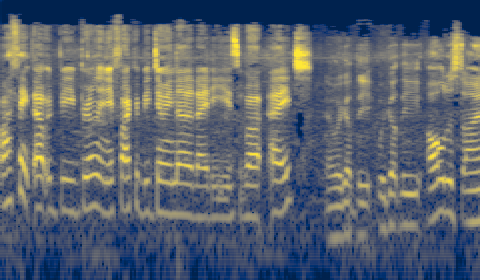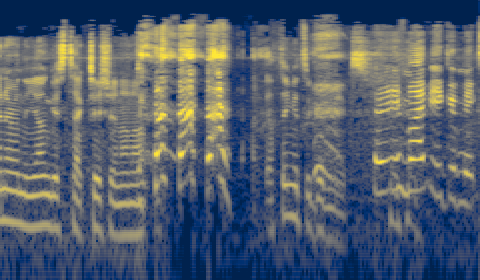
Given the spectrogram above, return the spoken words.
I think that would be brilliant if I could be doing that at 80 years of age. Yeah, we got the we got the oldest owner and the youngest tactician, and I, I think it's a good mix. It might be a good mix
